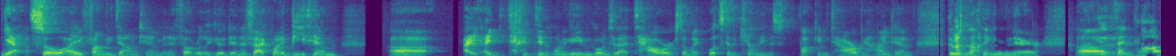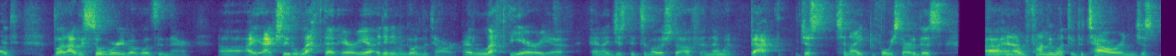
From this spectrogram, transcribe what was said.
yeah. So I finally downed him, and it felt really good. And in fact, when I beat him, uh, I, I didn't want to even go into that tower because I'm like, what's going to kill me in this fucking tower behind him? There was nothing in there, uh, Yeah. thank God. But I was so worried about what's in there. Uh, I actually left that area. I didn't even go in the tower. I left the area and I just did some other stuff, and then went back just tonight before we started this. Uh, and I finally went through the tower and just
